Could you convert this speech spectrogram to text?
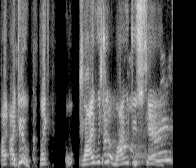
I, I do. Like, why would To you? Why would you stay? Series?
